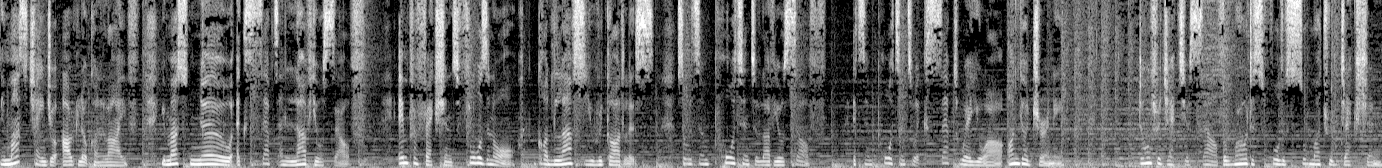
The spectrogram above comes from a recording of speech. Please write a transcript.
you must change your outlook on life. You must know, accept, and love yourself. Imperfections, flaws, and all. God loves you regardless. So it's important to love yourself. It's important to accept where you are on your journey. Don't reject yourself. The world is full of so much rejection.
